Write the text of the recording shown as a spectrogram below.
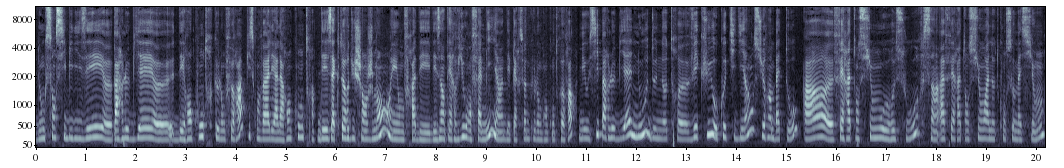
Donc sensibiliser euh, par le biais des rencontres que l'on fera, puisqu'on va aller à la rencontre des acteurs du changement et on fera des, des interviews en famille, hein, des personnes que l'on rencontrera, mais aussi par le biais, nous, de notre vécu au quotidien sur un bateau, à euh, faire attention aux ressources, à faire attention à notre consommation,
